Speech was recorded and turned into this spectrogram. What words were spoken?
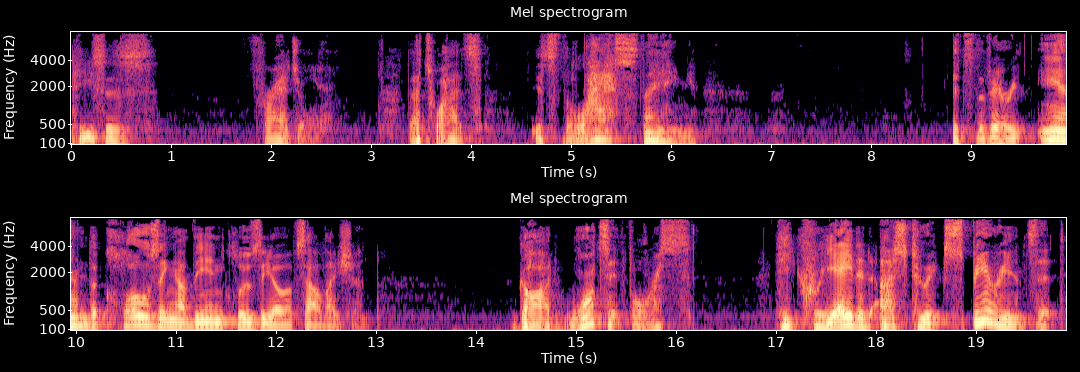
Peace is fragile. That's why it's it's the last thing. It's the very end, the closing of the inclusio of salvation. God wants it for us. He created us to experience it.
